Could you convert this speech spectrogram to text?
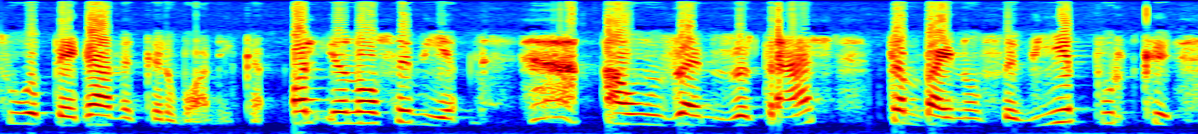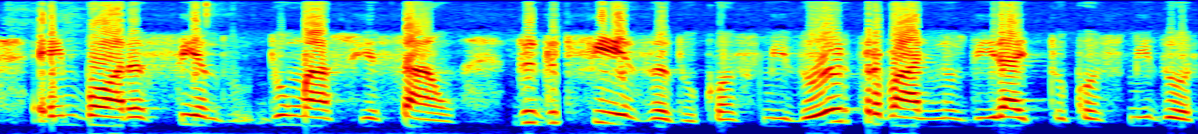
sua pegada carbónica. Olha, eu não sabia. Há uns anos atrás também não sabia, porque, embora sendo de uma associação de defesa do consumidor, trabalho no direito do consumidor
